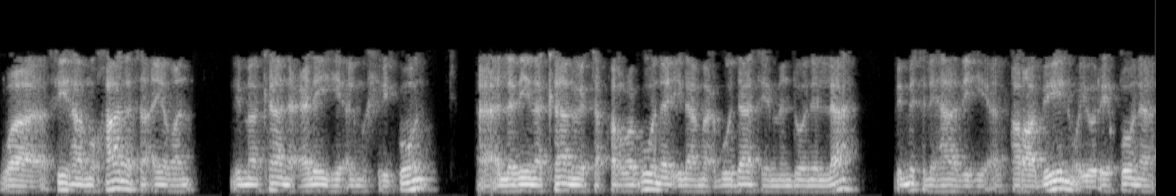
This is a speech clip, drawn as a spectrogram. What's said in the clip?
وفيها مخالفة أيضا لما كان عليه المشركون الذين كانوا يتقربون إلى معبوداتهم من دون الله بمثل هذه القرابين ويريقون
